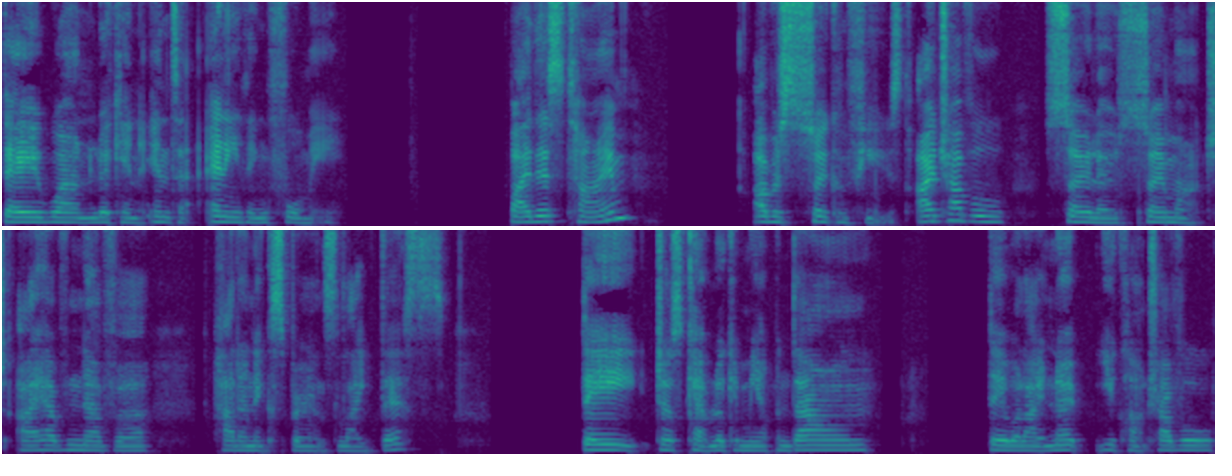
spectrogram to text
They weren't looking into anything for me. By this time, I was so confused. I travel solo so much. I have never had an experience like this. They just kept looking me up and down. They were like, nope, you can't travel.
